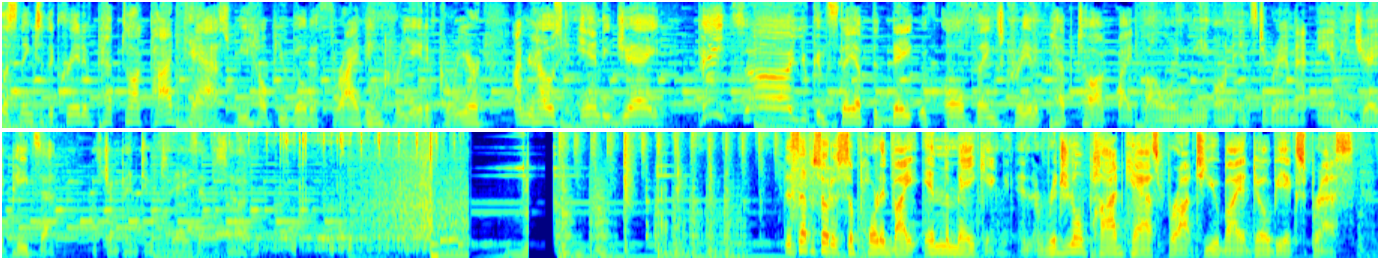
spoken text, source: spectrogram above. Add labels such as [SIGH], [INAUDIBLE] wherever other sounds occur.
listening to the Creative Pep Talk podcast. We help you build a thriving creative career. I'm your host, Andy J. Pizza! You can stay up to date with all things Creative Pep Talk by following me on Instagram at Andy J. Pizza. Let's jump into today's episode. This episode is supported by In the Making, an original podcast brought to you by Adobe Express,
